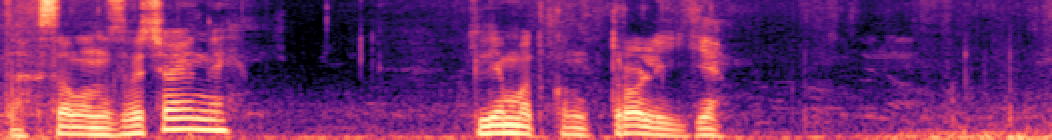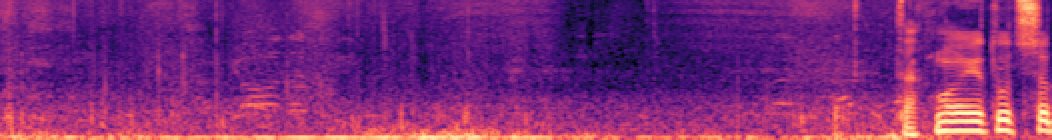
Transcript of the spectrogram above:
Так, салон звичайний. Клімат-контроль є. Так, ну і тут ще,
